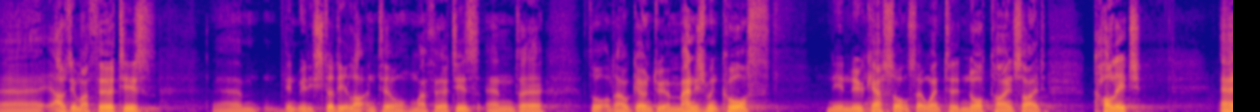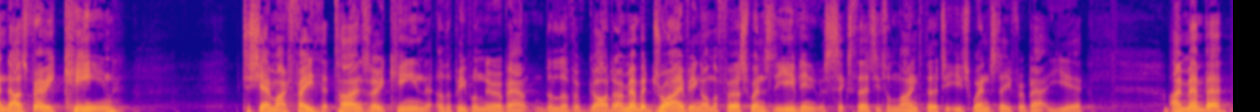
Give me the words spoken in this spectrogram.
Uh, I was in my 30s, um, didn't really study a lot until my 30s, and uh, thought I would go and do a management course near Newcastle. So I went to North Tyneside College, and I was very keen to share my faith at times, very keen that other people knew about the love of God. I remember driving on the first Wednesday evening, it was 6.30 till 9.30 each Wednesday for about a year. I remember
